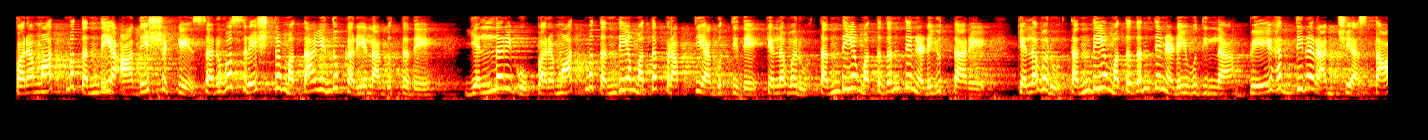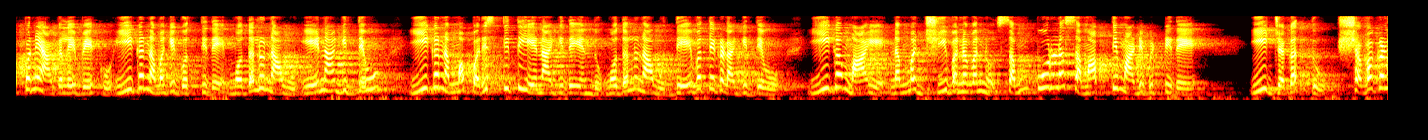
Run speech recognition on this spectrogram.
ಪರಮಾತ್ಮ ತಂದೆಯ ಆದೇಶಕ್ಕೆ ಸರ್ವಶ್ರೇಷ್ಠ ಮತ ಎಂದು ಕರೆಯಲಾಗುತ್ತದೆ. ಎಲ್ಲರಿಗೂ ಪರಮಾತ್ಮ ತಂದೆಯ ಮತ ಪ್ರಾಪ್ತಿಯಾಗುತ್ತಿದೆ. ಕೆಲವರು ತಂದೆಯ ಮತದಂತೆ ನಡೆಯುತ್ತಾರೆ. ಕೆಲವರು ತಂದೆಯ ಮತದಂತೆ ನಡೆಯುವುದಿಲ್ಲ. ಬೇಹದ್ದಿನ ರಾಜ್ಯ ಸ್ಥಾಪನೆ ಆಗಲೇಬೇಕು. ಈಗ ನಮಗೆ ಗೊತ್ತಿದೆ, ಮೊದಲು ನಾವು ಏನಾಗಿದ್ದೆವು? ಈಗ ನಮ್ಮ ಪರಿಸ್ಥಿತಿ ಏನಾಗಿದೆ ಎಂದು ಮೊದಲು ನಾವು ದೇವತೆಗಳಾಗಿದ್ದೆವು. ಈಗ ಮಾಯೆ ನಮ್ಮ ಜೀವನವನ್ನು ಸಂಪೂರ್ಣ ಸಮಾಪ್ತಿ ಮಾಡಿಬಿಟ್ಟಿದೆ. ಈ ಜಗತ್ತು ಶವಗಳ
